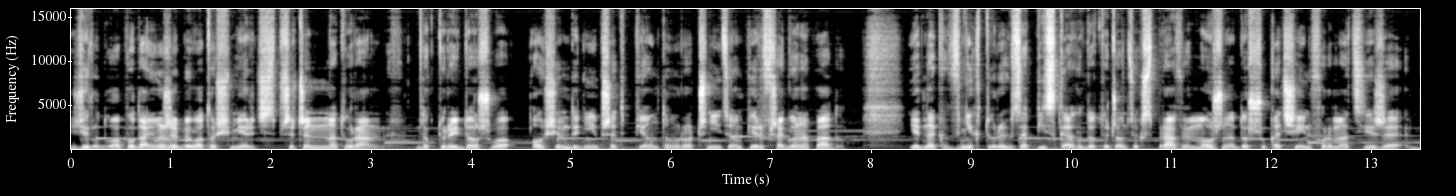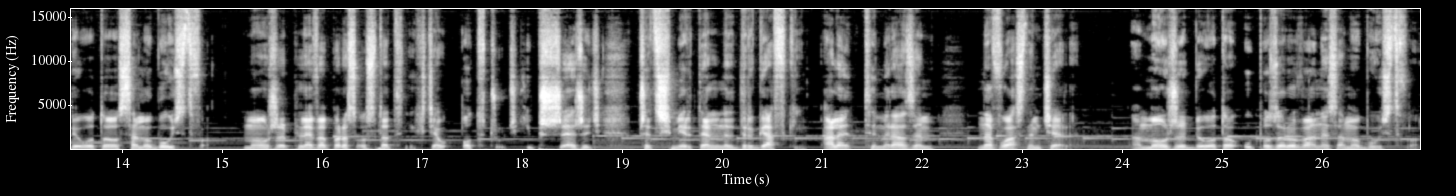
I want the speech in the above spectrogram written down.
źródła podają, że była to śmierć z przyczyn naturalnych, do której doszło 8 dni przed piątą rocznicą pierwszego napadu. Jednak w niektórych zapiskach dotyczących sprawy można doszukać się informacji, że było to samobójstwo. Może Plewa po raz ostatni chciał odczuć i przeżyć przedśmiertelne drgawki, ale tym razem na własnym ciele. A może było to upozorowane samobójstwo,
